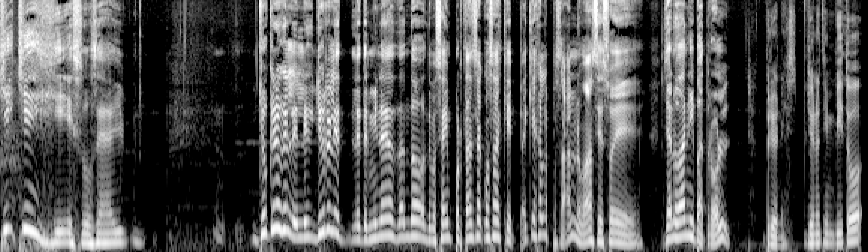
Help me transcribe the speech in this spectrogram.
¿Qué, qué es eso? O sea, yo creo que le, le- yo creo que le, le termina dando demasiada importancia a cosas que hay que dejarlas pasar nomás. Eso es, ya no da ni patrol. Briones, yo no te invito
